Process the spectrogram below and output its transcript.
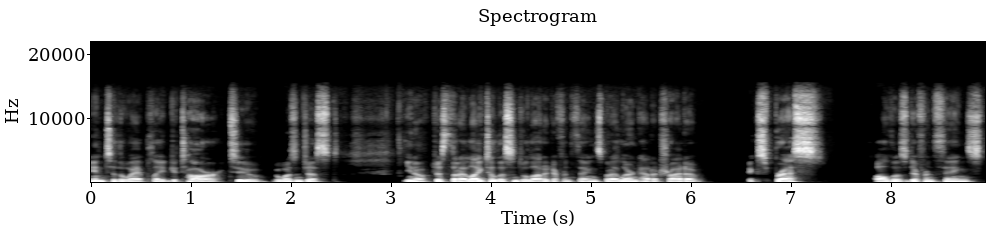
into the way i played guitar too it wasn't just you know just that i like to listen to a lot of different things but i learned how to try to express all those different things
